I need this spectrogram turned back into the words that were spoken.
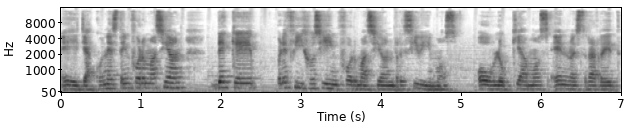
eh, ya con esta información de qué prefijos y información recibimos o bloqueamos en nuestra red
